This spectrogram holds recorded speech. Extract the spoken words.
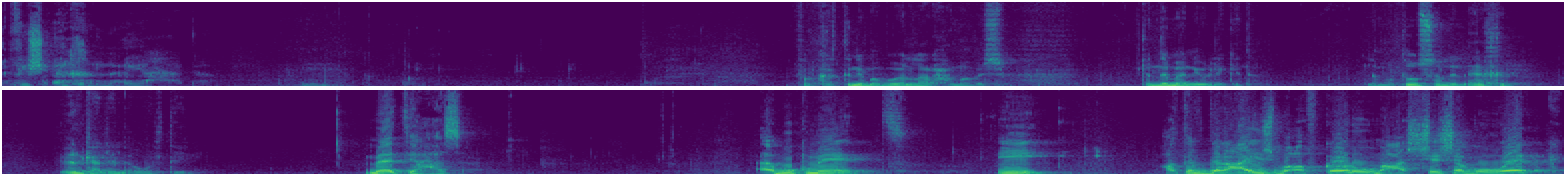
مفيش آخر لأي حاجة. فكرتني بأبويا الله يرحمه يا باشا. كان دايما يقول لي كده لما توصل للآخر ارجع للأول تاني. مات يا حسن. أبوك مات. إيه؟ هتفضل عايش بأفكاره ومعششه جواك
